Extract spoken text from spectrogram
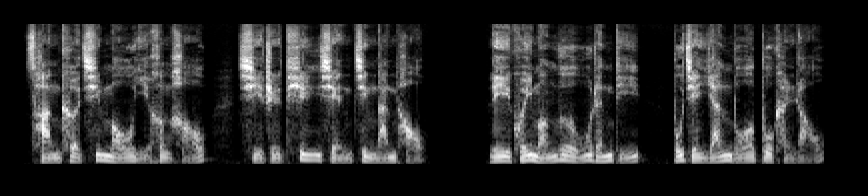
惨客亲谋以横豪，岂知天险竟难逃。李逵猛恶无人敌，不见阎罗不肯饶。”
